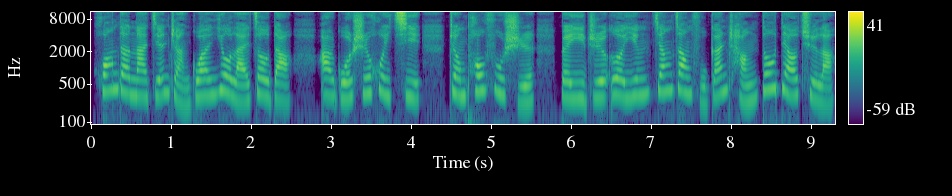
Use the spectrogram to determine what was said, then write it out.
慌的那监斩官又来奏道：“二国师晦气，正剖腹时，被一只恶鹰将脏腑肝肠都叼去了，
